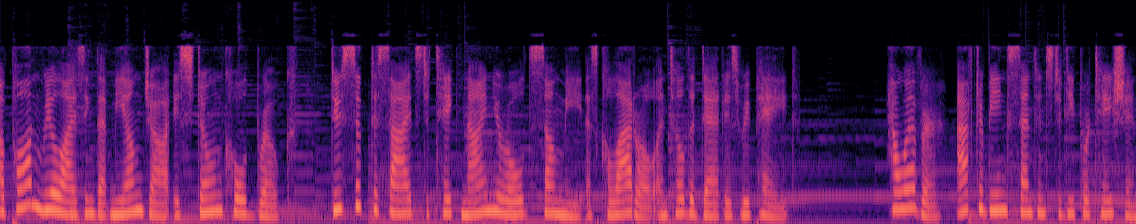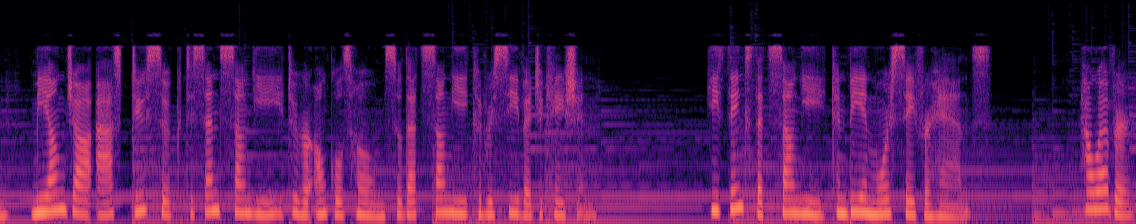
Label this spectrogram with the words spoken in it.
Upon realizing that Myungja is stone cold broke, Doo-suk decides to take 9-year-old Sung-yi as collateral until the debt is repaid. However, after being sentenced to deportation, Myungja asked Doo-suk to send Sung-yi to her uncle's home so that Sung-yi could receive education. He thinks that Sung-yi can be in more safer hands. However,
